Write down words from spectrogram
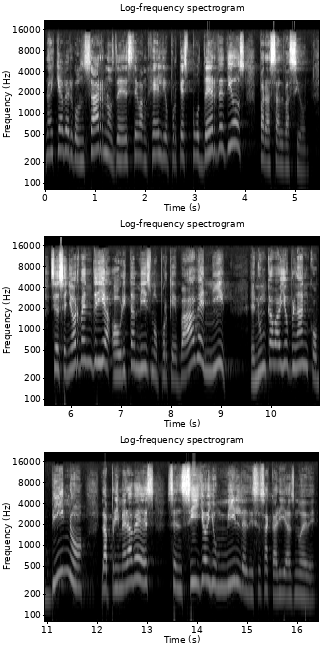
No hay que avergonzarnos de este Evangelio porque es poder de Dios para salvación. Si el Señor vendría ahorita mismo porque va a venir en un caballo blanco, vino la primera vez sencillo y humilde, dice Zacarías 9,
